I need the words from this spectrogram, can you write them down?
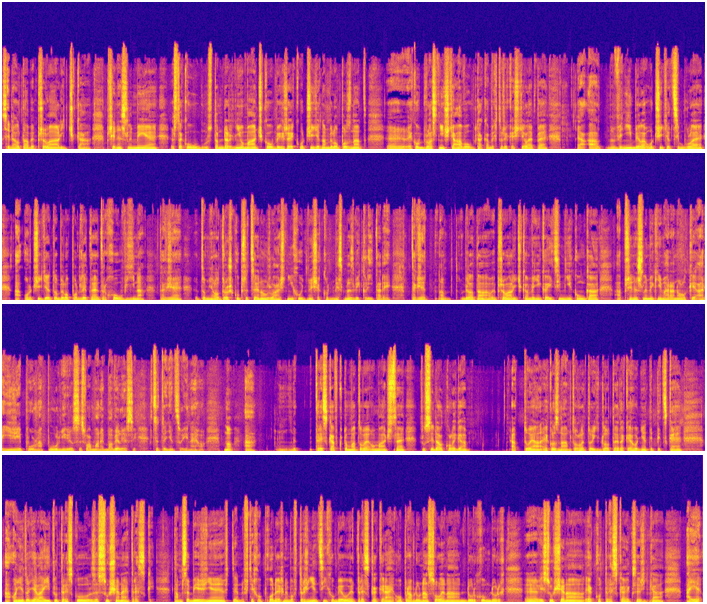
si dal ta vepřová líčka, přinesli mi je s takovou standardní omáčkou, bych řekl, určitě tam bylo poznat eh, jako vlastní šťávou, tak abych to řekl ještě lépe, a v ní byla určitě cibule a určitě to bylo podlité trochou vína, takže to mělo trošku přece jenom zvláštní chuť, než jako my jsme zvyklí tady. Takže byla ta vepřová líčka vynikající měkonka a přinesli mi k ním hranolky a rýži půl na půl, nikdo se s váma nebavil, jestli chcete něco jiného. No a treska v tomatové omáčce, tu si dal kolega, a to já jako znám tohleto jídlo, to je také hodně typické. A oni to dělají, tu tresku ze sušené tresky. Tam se běžně v, těch obchodech nebo v tržnicích objevuje treska, která je opravdu nasolená, durchum durch, eh, vysušená jako treska, jak se říká, a je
